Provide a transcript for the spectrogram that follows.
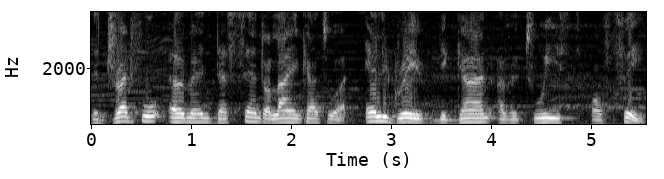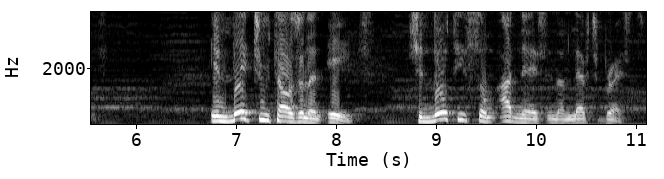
The dreadful ailment that sent Olayinka to her early grave began as a twist of fate. In late 2008, she noticed some hardness in her left breast.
